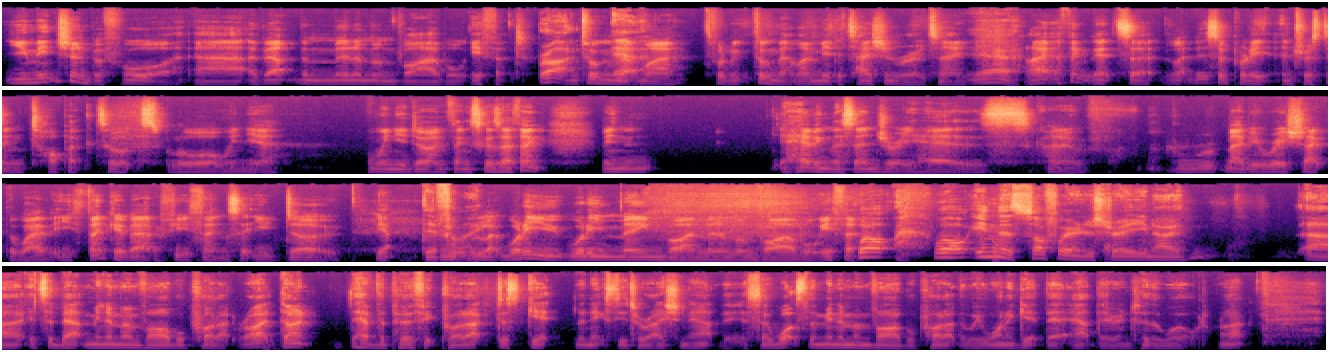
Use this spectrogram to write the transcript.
You mentioned before uh, about the minimum viable effort. Right, I'm talking yeah. about my talking, talking about my meditation routine. Yeah. I, I think that's a like that's a pretty interesting topic to explore when you when you're doing things because I think I mean having this injury has kind of maybe reshape the way that you think about a few things that you do. Yeah, definitely. Like, what do you what do you mean by minimum viable effort? Well, well, in the software industry, you know, uh, it's about minimum viable product, right? Don't have the perfect product, just get the next iteration out there. So, what's the minimum viable product that we want to get that out there into the world, right?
